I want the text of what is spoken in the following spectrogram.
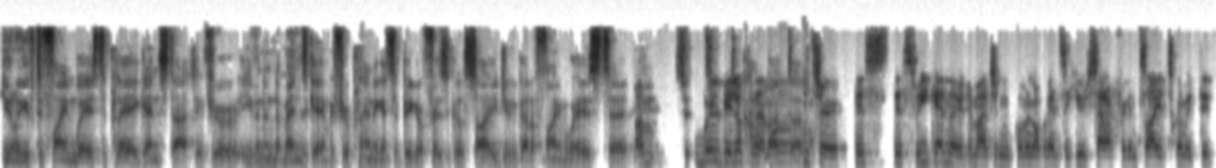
you know, you have to find ways to play against that. If you're even in the men's game, if you're playing against a bigger physical side, you've got to find ways to. Um, to we'll to, be looking at Munster this this weekend. I'd imagine coming up against a huge South African side. It's going to be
